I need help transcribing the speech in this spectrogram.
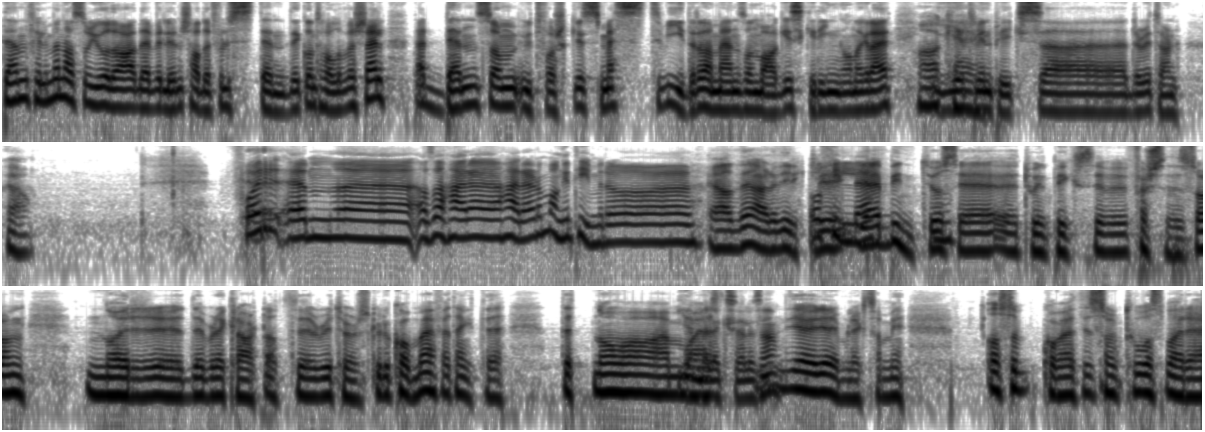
den filmen, da, som jo da David Lynch hadde fullstendig kontroll over selv. Det er den som utforskes mest videre, da, med en sånn magisk ring og noe greier, okay. i Twin Peaks uh, The Return. Ja. For en uh, Altså, her er, her er det mange timer å Ja, det er det virkelig. Jeg begynte jo Mm. å se eh, Twin Peaks første sesong når det ble klart at Return skulle komme, for jeg tenkte dette, nå må, må jeg Hjemmelekse, liksom? Gjøre hjemmeleksa mi. Og så kom jeg til sesong to, og så bare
